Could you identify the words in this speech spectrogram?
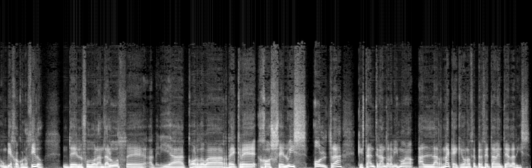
un viejo conocido del fútbol andaluz, eh, Almería, Córdoba, Recre, José Luis Oltra, que está entrenando ahora mismo al Larnaca y que conoce perfectamente al Aris.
